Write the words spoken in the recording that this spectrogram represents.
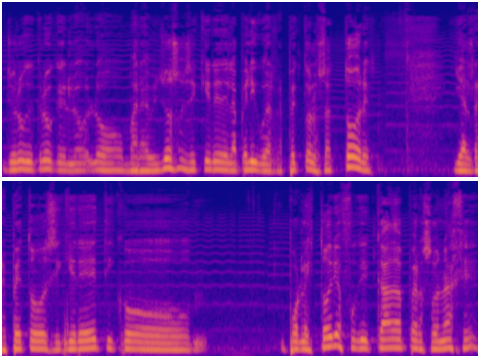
yo lo que creo que lo, lo maravilloso, si se quiere, de la película respecto a los actores y al respeto, si quiere, ético por la historia fue que cada personaje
